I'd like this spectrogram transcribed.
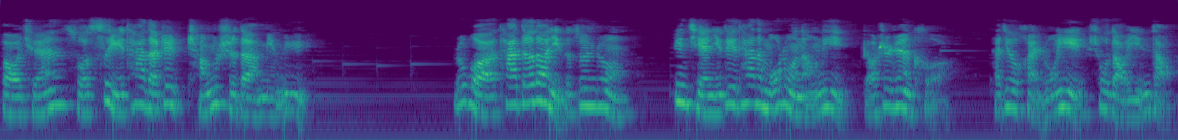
保全所赐予他的这诚实的名誉。如果他得到你的尊重，并且你对他的某种能力表示认可，他就很容易受到引导。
